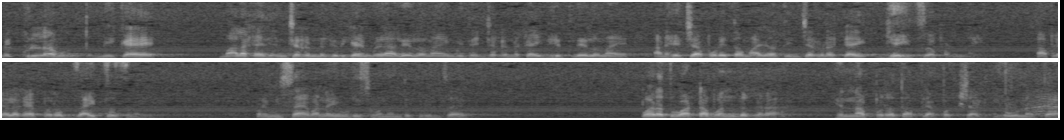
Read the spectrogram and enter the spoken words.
मी खुल्ला बोलतो. मी काय मला काय त्यांच्याकडनं कधी काही मिळालेलं नाही मी त्यांच्याकडनं काही घेतलेलं नाही आणि ह्याच्या पुढे तर माझ्या त्यांच्याकडं काही घ्यायचं पण नाही. आपल्याला काय परत जायचंच नाही. पण मी साहेबांना एवढीच विनंती करीन साहेब परत वाटा बंद करा. ह्यांना परत आपल्या पक्षात घेऊ नका.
